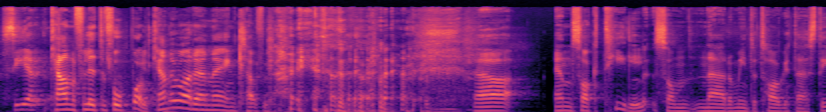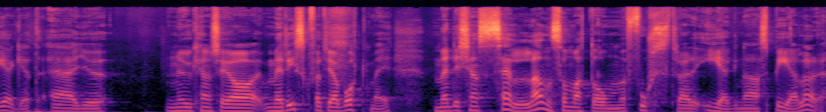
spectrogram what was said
Ser, kan för lite fotboll, kan det vara den enkla förklaringen? En sak till som när de inte tagit det här steget är ju nu kanske jag, med risk för att göra bort mig, men det känns sällan som att de fostrar egna spelare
